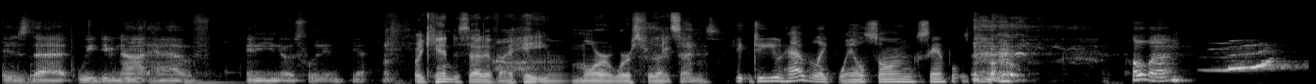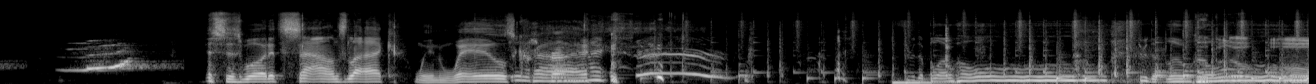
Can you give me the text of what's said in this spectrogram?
is that we do not have any nose fluting yet. We can't decide if I hate you more or worse for that sentence. Do, do you have like whale song samples? Hold on. This is what it sounds like when whales cry. Through the blowhole. Through the blowhole.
